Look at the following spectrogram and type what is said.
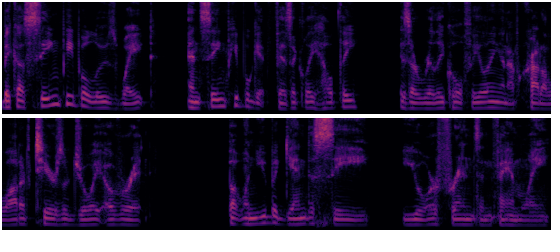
because seeing people lose weight and seeing people get physically healthy is a really cool feeling. And I've cried a lot of tears of joy over it. But when you begin to see your friends and family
